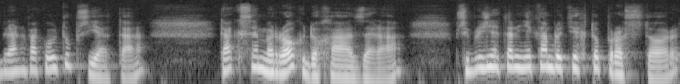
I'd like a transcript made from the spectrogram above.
byla na fakultu přijata, tak jsem rok docházela přibližně tady někam do těchto prostor.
